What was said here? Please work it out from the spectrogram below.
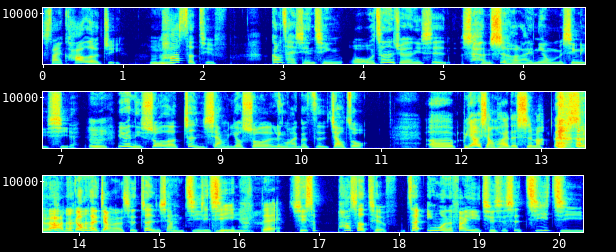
psychology。positive，刚才贤琴，我我真的觉得你是很适合来念我们心理系哎，嗯，因为你说了正向，又说了另外一个字叫做呃，不要想坏的事嘛，是啦，你刚才讲的是正向积极，对，其实。Positive 在英文的翻译其实是积极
